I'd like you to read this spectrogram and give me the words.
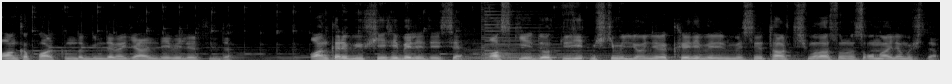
Anka Parkı'nda gündeme geldiği belirtildi. Ankara Büyükşehir Belediyesi ASKİ'ye 472 milyon lira kredi verilmesini tartışmalar sonrası onaylamıştı.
